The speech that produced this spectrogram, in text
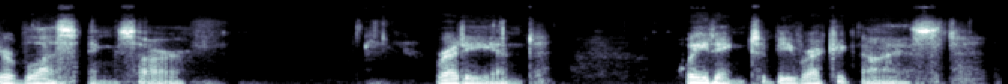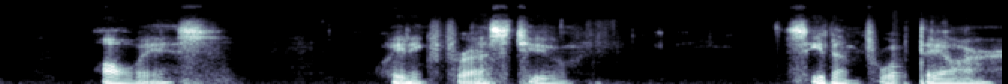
your blessings are ready and waiting to be recognized, always waiting for us to see them for what they are.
